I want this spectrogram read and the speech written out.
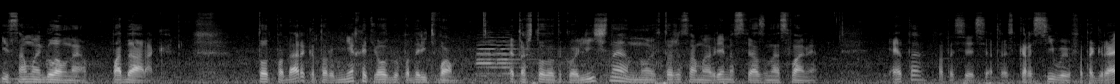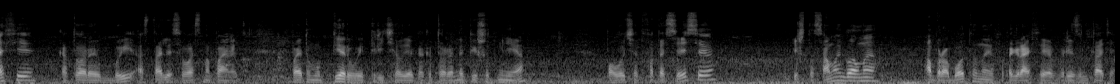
И самое главное, подарок. Тот подарок, который мне хотелось бы подарить вам. Это что-то такое личное, но и в то же самое время связанное с вами. Это фотосессия, то есть красивые фотографии, которые бы остались у вас на память. Поэтому первые три человека, которые напишут мне, получат фотосессию. И что самое главное, обработанные фотографии в результате,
